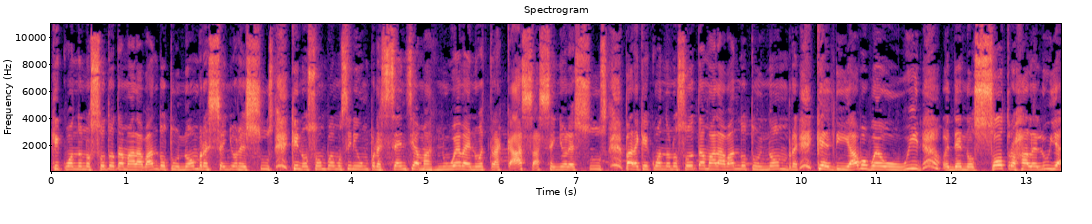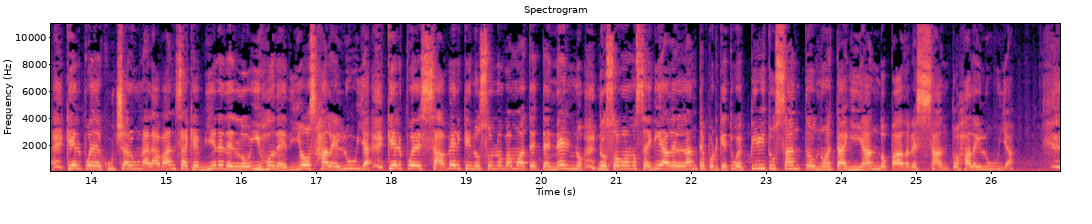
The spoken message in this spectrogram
que cuando nosotros estamos alabando tu nombre, Señor Jesús, que nosotros podemos ir en una presencia más nueva en nuestra casa, Señor Jesús, para que cuando nosotros estamos alabando tu nombre, que el diablo pueda huir de nosotros, aleluya, que él puede escuchar una alabanza que viene de los hijos de Dios, aleluya, que él puede saber que nosotros no vamos a detenernos, nosotros vamos a seguir adelante porque tu Espíritu Santo nos está guiando, Padre Santo, aleluya.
